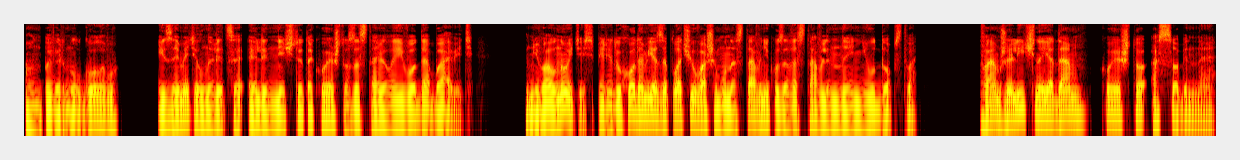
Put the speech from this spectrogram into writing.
Он повернул голову и заметил на лице Эллен нечто такое, что заставило его добавить. «Не волнуйтесь, перед уходом я заплачу вашему наставнику за доставленное неудобство. Вам же лично я дам кое-что особенное».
